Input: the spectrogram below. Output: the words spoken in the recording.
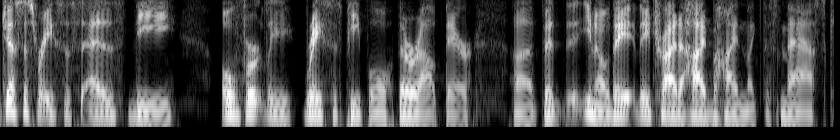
just as racist as the overtly racist people that are out there. Uh, but you know they they try to hide behind like this mask.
